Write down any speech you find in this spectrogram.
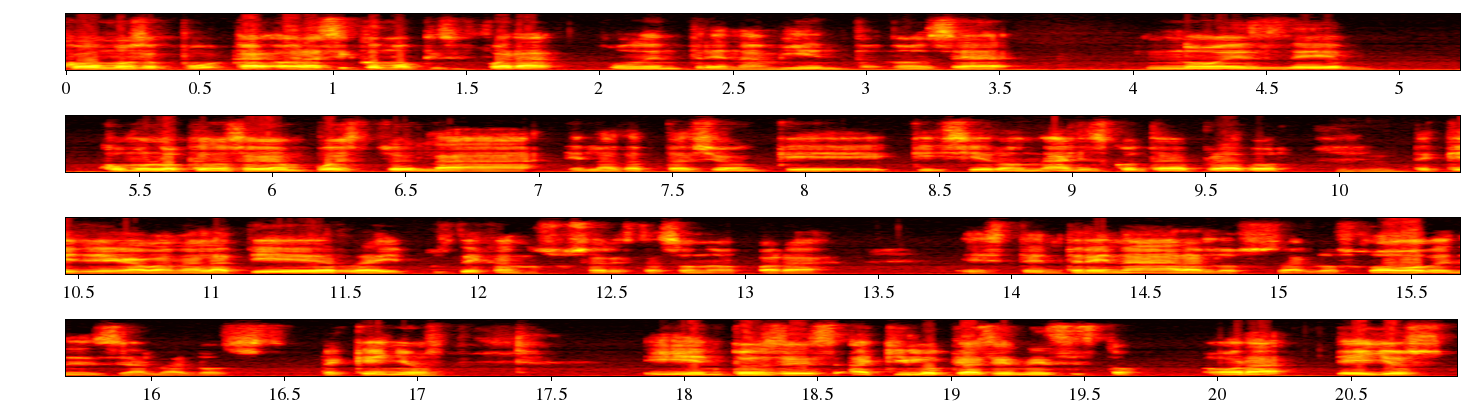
cómo se puede, ahora sí como que si fuera un entrenamiento, ¿no? O sea, no es de como lo que nos habían puesto en la, en la adaptación que, que hicieron Aliens contra Depredador, de que llegaban a la Tierra y pues déjanos usar esta zona para este, entrenar a los, a los jóvenes, a, a los pequeños. Y entonces aquí lo que hacen es esto. Ahora, ellos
